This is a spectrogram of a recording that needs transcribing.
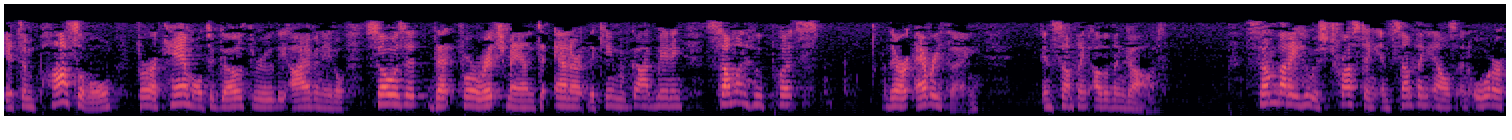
It's impossible for a camel to go through the eye of a needle. So is it that for a rich man to enter the kingdom of God, meaning someone who puts their everything in something other than God. Somebody who is trusting in something else in order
